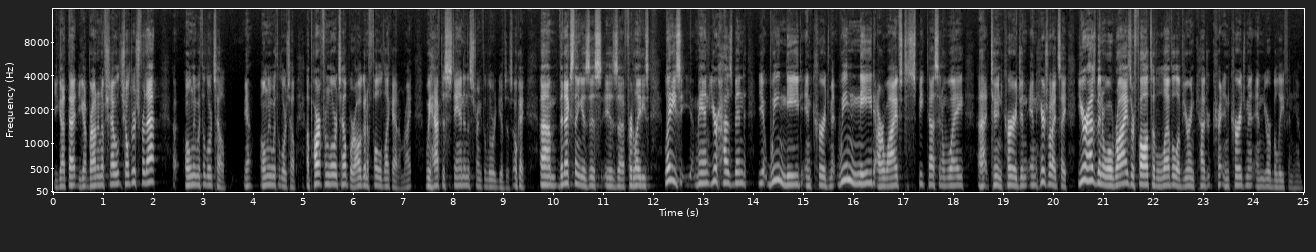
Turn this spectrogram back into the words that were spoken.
You got that? You got broad enough shoulders for that? Uh, only with the Lord's help. Yeah, only with the Lord's help. Apart from the Lord's help, we're all going to fold like Adam, right? We have to stand in the strength the Lord gives us. Okay, um, the next thing is this is uh, for ladies. Ladies, man, your husband, we need encouragement. We need our wives to speak to us in a way uh, to encourage. And, and here's what I'd say your husband will rise or fall to the level of your encouragement and your belief in him.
